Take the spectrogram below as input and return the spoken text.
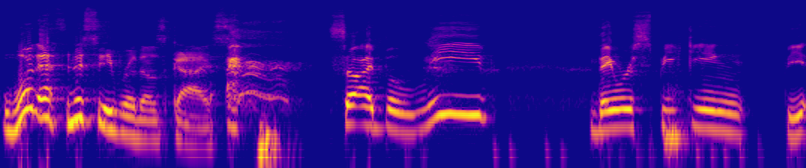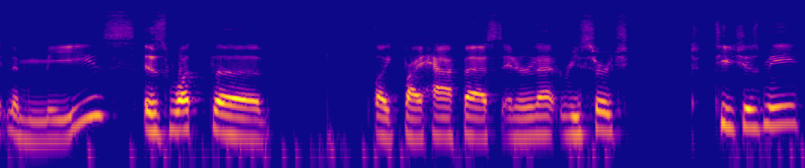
What ethnicity were those guys? So I believe they were speaking Vietnamese, is what the like by half-assed internet research t- teaches me.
